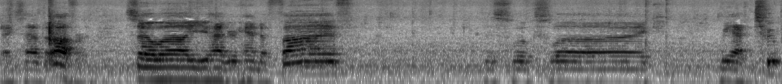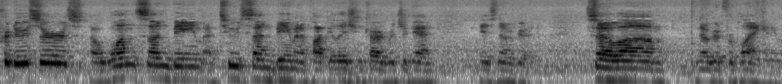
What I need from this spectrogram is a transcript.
decks have to offer. So uh, you have your hand of five. This looks like we have two producers, a one sunbeam, a two sunbeam, and a population card, which again is no good. So um, no good for playing anyway.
